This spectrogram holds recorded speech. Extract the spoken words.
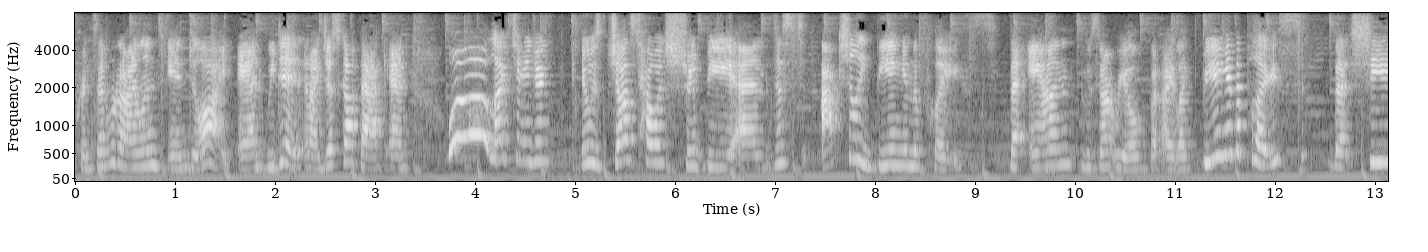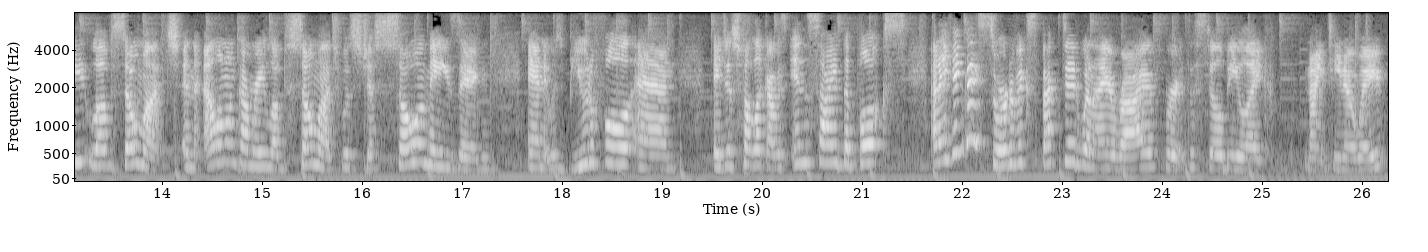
Prince Edward Island in July, and we did, and I just got back, and woo, life-changing. It was just how it should be, and just actually being in the place that Anne, who's not real, but I like being in the place that she loved so much and that L.M. Montgomery loved so much was just so amazing and it was beautiful and it just felt like I was inside the books and I think I sort of expected when I arrived for it to still be like 1908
